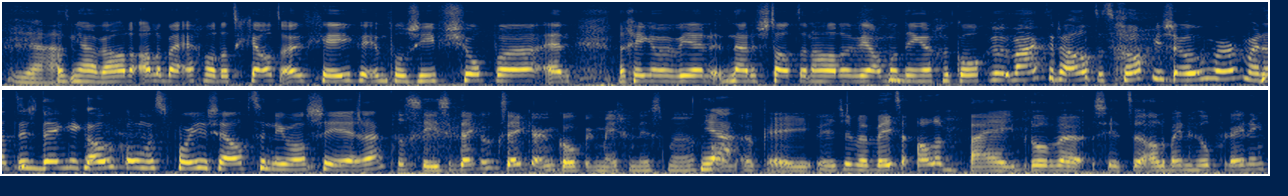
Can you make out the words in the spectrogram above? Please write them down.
Ja. ja, we hadden allebei echt wel dat geld uitgeven. Impulsief shoppen. En dan gingen we weer naar de stad en dan hadden we weer allemaal dingen gekocht. We maakten er altijd grapjes over. Maar dat is denk ik ook om het voor jezelf te nuanceren. Precies. Ik denk ook zeker een copingmechanisme. Van ja. oké, weet je, we weten allebei. Ik bedoel, we zitten allebei in de hulpverlening.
